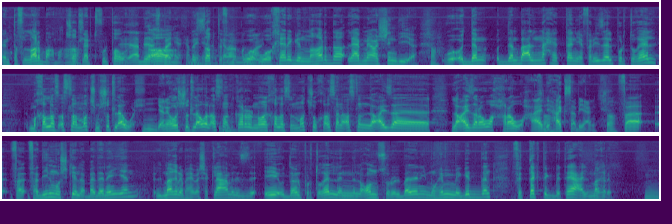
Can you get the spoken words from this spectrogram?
أنت في الأربع ماتشات آه. لعبت full power قبل إسبانيا كمان بالظبط. يعني المجموعات. و- وخارج النهارده لعب 120 دقيقة. صح. وقدام قدام بقى الناحية الثانية فريق زي البرتغال مخلص أصلا الماتش من الشوط الأول. مم. يعني هو الشوط الأول أصلا قرر ان هو يخلص الماتش وخلاص أنا أصلا لو عايز لو عايز أروح هروح عادي صح. هكسب يعني. صح. ف... ف... فدي المشكلة. بدنيا المغرب هيبقى شكلها عامل إزاي إيه قدام البرتغال؟ لأن العنصر البدني مهم جدا في التكتيك بتاع المغرب. مم.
